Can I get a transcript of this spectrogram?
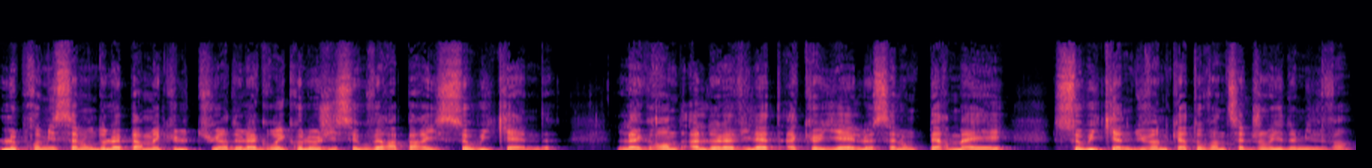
Le premier salon de la permaculture et de l'agroécologie s'est ouvert à Paris ce week-end. La grande halle de la Villette accueillait le salon Permae ce week-end du 24 au 27 janvier 2020.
